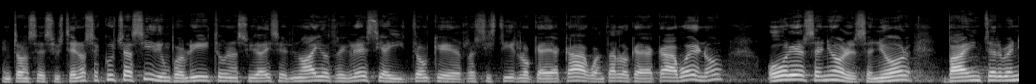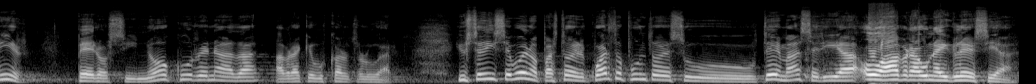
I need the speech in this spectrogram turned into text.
Entonces, si usted no se escucha así de un pueblito, una ciudad, dice, no hay otra iglesia y tengo que resistir lo que hay acá, aguantar lo que hay acá, bueno, ore al Señor, el Señor va a intervenir, pero si no ocurre nada, habrá que buscar otro lugar. Y usted dice, bueno, pastor, el cuarto punto de su tema sería, o abra una iglesia.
